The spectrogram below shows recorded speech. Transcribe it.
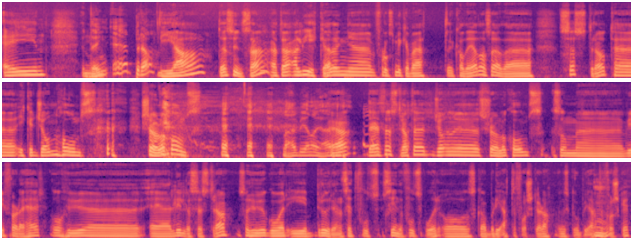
1. Enola- Den er bra. ja, det syns jeg. At jeg, liker den For dere som ikke vet hva det er, da, så er det søstera til Ikke John Holmes, Sherlock Holmes. Nei, det blir en. Ja, det er søstera til John, eh, Sherlock Holmes som uh, vi følger her. Og hun uh, er lillesøstera, så hun går i broren sitt fots, sine fotspor og skal bli etterforsker. da. Ønsker å bli etterforsker.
